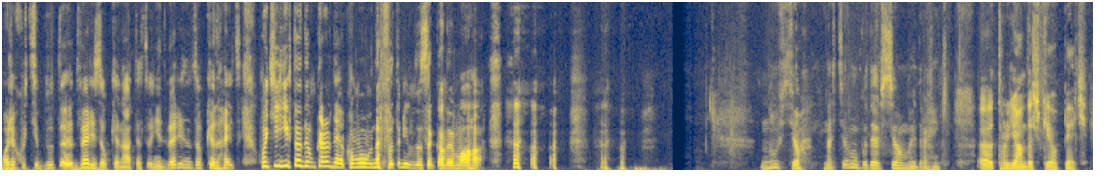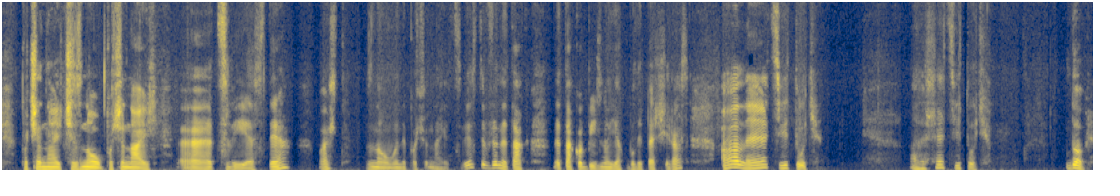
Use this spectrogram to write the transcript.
може, хоч ці будуть е, двері завкинати, то ні двері не завкинаються. Хоч і ніхто не вкраде, кому вона потрібна, ця калимага. Ну, все, на цьому буде все, мої дорогенькі. Е, Трояндочки опять починають, чи знову починають е, цвісти. Бачите, знову вони починають цвісти. Вже не так, не так обільно, як були перший раз, але цвітуть. Але ще цвітуть. Добре.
